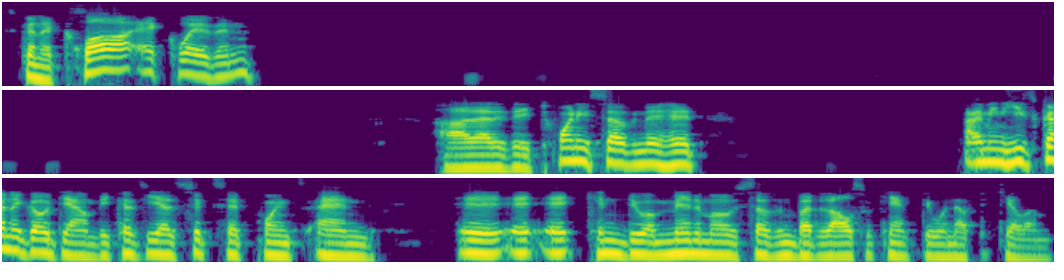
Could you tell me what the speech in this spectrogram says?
It's gonna claw at Quaven. Uh, that is a 27 to hit. I mean, he's gonna go down because he has six hit points and it, it, it can do a minimum of seven, but it also can't do enough to kill him.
